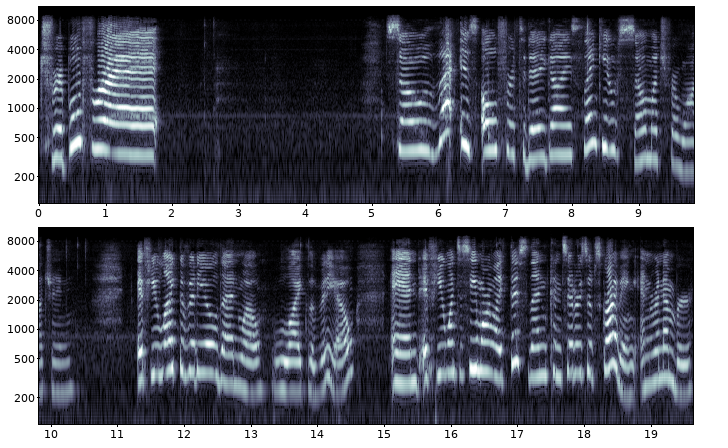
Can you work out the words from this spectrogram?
Triple threat. So that is all for today, guys. Thank you so much for watching. If you like the video, then, well, like the video. And if you want to see more like this, then consider subscribing. And remember,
